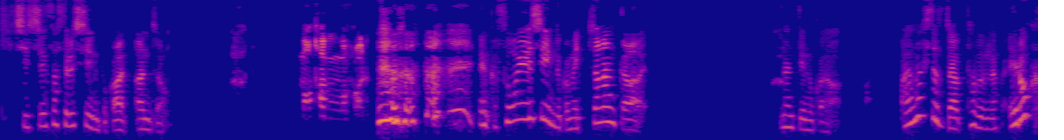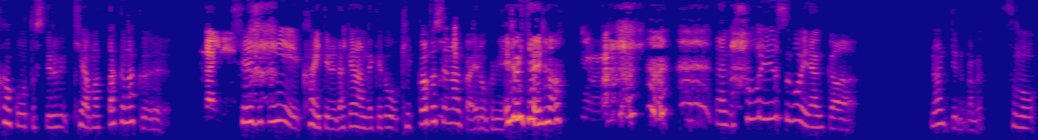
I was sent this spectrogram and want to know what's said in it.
失神させるシーンとかあんじゃん。まあ多分わかる。なんかそういうシーンとかめっちゃなんか、なんていうのかな。あの人たちは多分なんかエロく描こうとしてる気は全くなく、ないね。誠実に描いてるだけなんだけど、結果としてなんかエロく見えるみたいな。うん。なんかそういうすごいなんか、なんていうのかな、その、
